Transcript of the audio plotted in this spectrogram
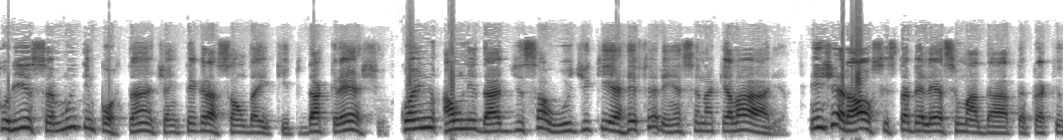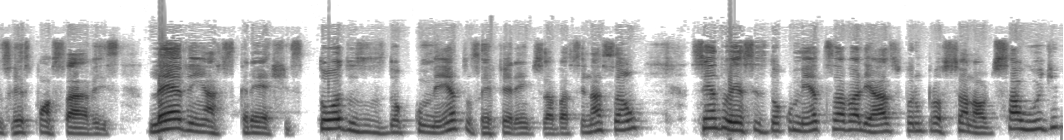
Por isso, é muito importante a integração da equipe da creche com a unidade de saúde que é referência naquela área. Em geral, se estabelece uma data para que os responsáveis levem às creches todos os documentos referentes à vacinação sendo esses documentos avaliados por um profissional de saúde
